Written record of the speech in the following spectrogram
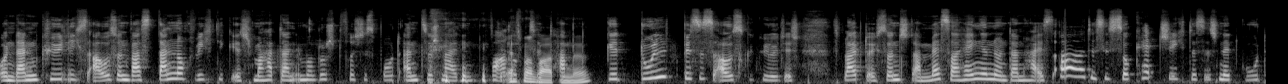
Und dann kühle ich es aus. Und was dann noch wichtig ist, man hat dann immer Lust, frisches Brot anzuschneiden. Wartet, Erstmal warten, habt ne? Geduld, bis es ausgekühlt ist. Es bleibt euch sonst am Messer hängen und dann heißt, ah, das ist so catchig, das ist nicht gut.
